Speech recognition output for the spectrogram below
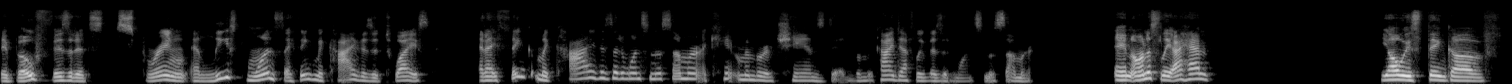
They both visited spring at least once. I think Makai visited twice. And I think Makai visited once in the summer. I can't remember if Chance did, but Makai definitely visited once in the summer. And honestly, I had you always think of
